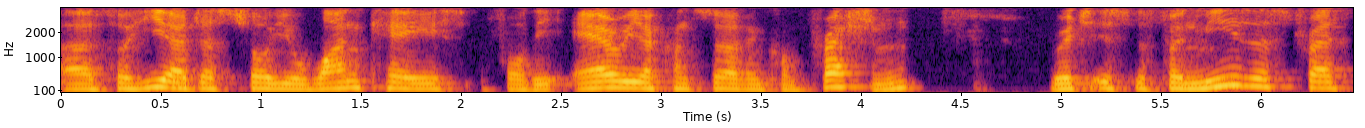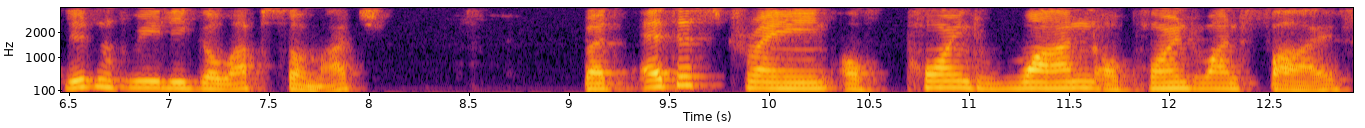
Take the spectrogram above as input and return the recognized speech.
Uh, so here I just show you one case for the area conserving compression which is the von Mises stress didn't really go up so much. But at a strain of 0.1 or 0.15,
